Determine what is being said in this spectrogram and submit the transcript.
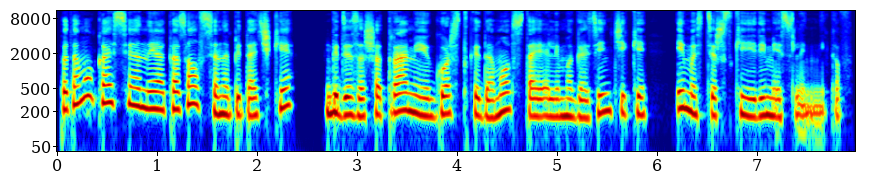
Потому Кассиан и оказался на пятачке, где за шатрами и горсткой домов стояли магазинчики и мастерские ремесленников.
